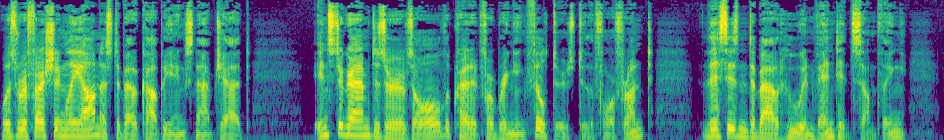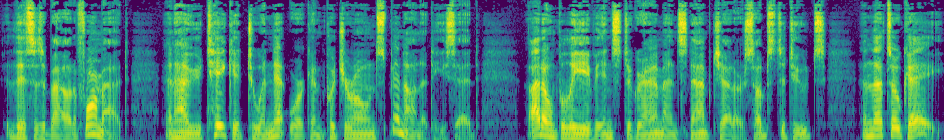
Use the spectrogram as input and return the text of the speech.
was refreshingly honest about copying Snapchat. Instagram deserves all the credit for bringing filters to the forefront. This isn't about who invented something. This is about a format and how you take it to a network and put your own spin on it, he said. I don't believe Instagram and Snapchat are substitutes, and that's okay.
